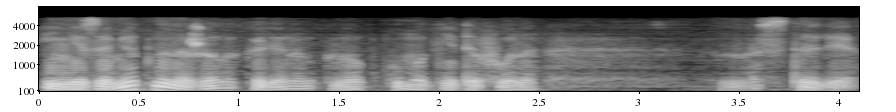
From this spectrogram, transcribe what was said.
и незаметно нажала коленом кнопку магнитофона на столе.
